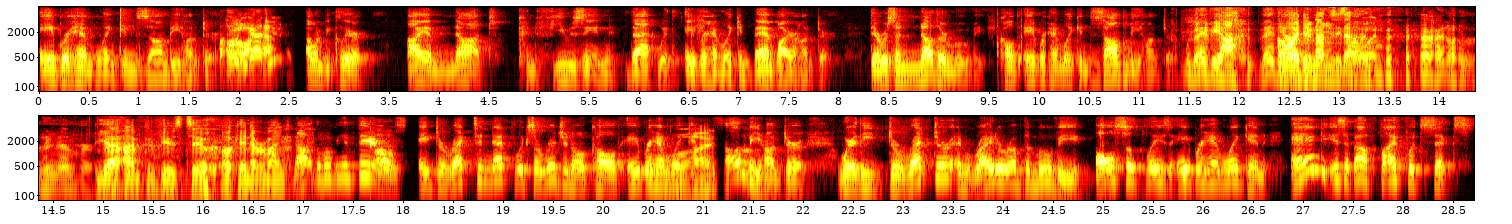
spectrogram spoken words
Abraham Lincoln Zombie Hunter. Oh, yeah, dude. I want to be clear. I am not confusing that with Abraham Lincoln Vampire Hunter. There was another movie called Abraham Lincoln Zombie Hunter. Maybe I maybe Oh, I'm I did not see confused that one. I don't remember. Yeah, I'm confused too. Okay, never mind. not the movie in theaters, a direct to Netflix original called Abraham Lincoln Zombie Hunter, where the director and writer of the movie also plays Abraham Lincoln and is about five foot six.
